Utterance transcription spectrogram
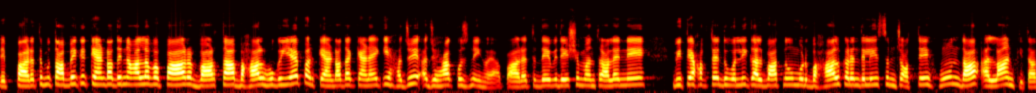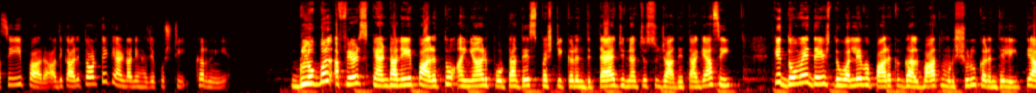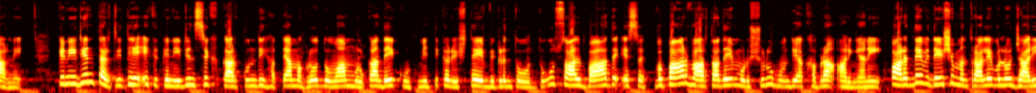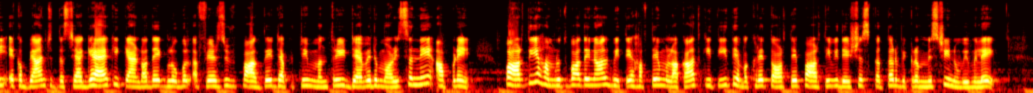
ਤੇ ਭਾਰਤ ਮੁਤਾਬਕ ਕੈਨੇਡਾ ਦੇ ਨਾਲ ਵਪਾਰ ਵਾਰਤਾ ਬਹਾਲ ਹੋ ਗਈ ਹੈ, ਪਰ ਕੈਨੇਡਾ ਦਾ ਕਹਿਣਾ ਹੈ ਕਿ ਹਜੇ ਅਜਿਹਾ ਕੁਝ ਨਹੀਂ ਹੋਇਆ। ਭਾਰਤ ਦੇ ਵਿਦੇਸ਼ ਮੰਤਰਾਲੇ ਨੇ ਬੀਤੇ ਹਫ਼ਤੇ ਦੁਵੱਲੀ ਗੱਲਬਾਤ ਨੂੰ ਮੁੜ ਬਹਾਲ ਕਰਨ ਦੇ ਲਈ ਸਮਝੌਤੇ ਹੋਣ ਦਾ ਐਲਾਨ ਕੀਤਾ ਸੀ, ਪਰ ਅਧਿਕਾਰੀ ਤੌਰ ਤੇ ਕੈਨੇਡਾ ਨੇ ਹਜੇ ਪੁਸ਼ਟੀ ਕਰਨੀ ਹੈ। ਗਲੋਬਲ ਅਫੇਅਰਸ ਕੈਨੇਡਾ ਨੇ ਭਾਰਤ ਤੋਂ ਆਈਆਂ ਰਿਪੋਰਟਾਂ ਤੇ ਸਪਸ਼ਟੀਕਰਨ ਦਿੱਤਾ ਹੈ, ਜਿਨ੍ਹਾਂ 'ਚ ਸੁਝਾਅ ਦਿੱਤਾ ਗਿਆ ਸੀ ਕਿ ਦੋਵੇਂ ਦੇਸ਼ ਦੁਵੱਲੇ ਵਪਾਰਕ ਗੱਲਬਾਤ ਮੁੜ ਸ਼ੁਰੂ ਕਰਨ ਦੇ ਲਈ ਤਿਆਰ ਨੇ। ਕੈਨੇਡੀਅਨ ਧਰਤੀ ਤੇ ਇੱਕ ਕੈਨੇਡੀਅਨ ਸਿੱਖ ਕਾਰਕੁਨ ਦੀ ਹੱਤਿਆ ਮਗਰੋਂ ਦੋਵਾਂ ਮੁਲਕਾਂ ਦੇ ਕੂਟਨੀਤਿਕ ਰਿਸ਼ਤੇ ਵਿਗੜਨ ਤੋਂ 2 ਸਾਲ ਬਾਅਦ ਇਸ ਵਪਾਰ ਵਾਰਤਾ ਦੇ ਮੁੜ ਸ਼ੁਰੂ ਹੋਣ ਦੀਆਂ ਖਬਰਾਂ ਆ ਰਹੀਆਂ ਨੇ। ਭਾਰਤ ਦੇ ਵਿਦੇਸ਼ ਮੰਤਰਾਲੇ ਵੱਲੋਂ ਜਾਰੀ ਇੱਕ ਬਿਆਨ 'ਚ ਦੱਸਿਆ ਗਿਆ ਹੈ ਕਿ ਕੈਨੇਡਾ ਦੇ ਗਲੋਬਲ ਅਫੇਅਰਸ ਵਿਭਾਗ ਦੇ ਡਿਪਟੀ ਮੰਤਰੀ ਡੇਵਿਡ ਮੌਰਿਸਨ ਨੇ ਆਪਣੇ ਭਾਰਤੀ ਹਮਰੁਤਬਾ ਦੇ ਨਾਲ ਬੀਤੇ ਹਫ਼ਤੇ ਮੁਲਾਕਾਤ ਕੀਤੀ ਤੇ ਵੱਖਰੇ ਤੌਰ ਤੇ ਭਾਰਤੀ ਵਿਦੇਸ਼ ਸਕੱਤਰ ਵਿਕਰਮ ਮਿਸਰੀ ਨੂੰ ਵੀ ਮਿਲੇ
